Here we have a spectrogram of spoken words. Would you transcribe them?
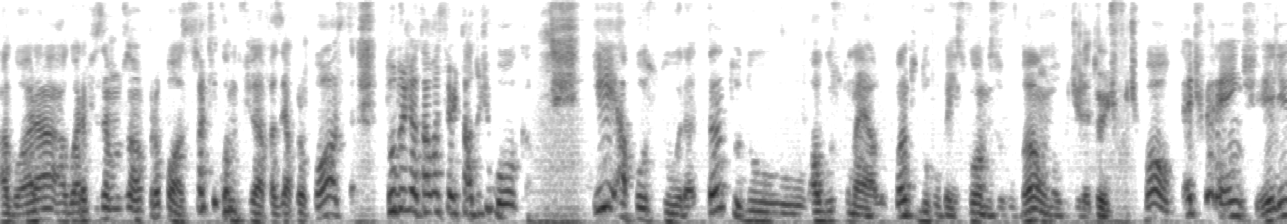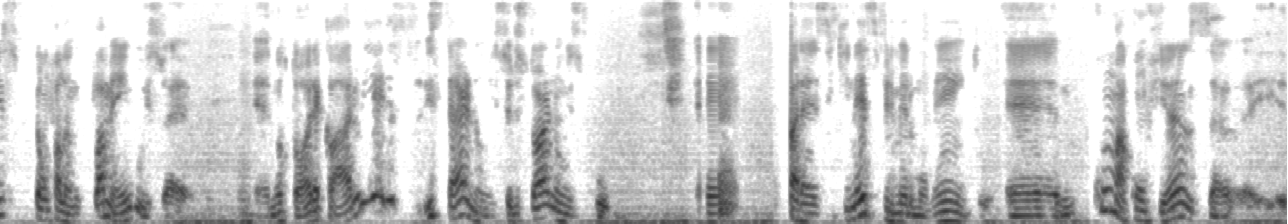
agora, agora fizemos uma proposta. Só que quando fazer a proposta, tudo já estava acertado de boca. E a postura, tanto do Augusto Melo quanto do Rubens Gomes, o Rubão, novo diretor de futebol, é diferente. Eles estão falando com o Flamengo, isso é, é notório, é claro, e eles externam isso, eles tornam isso público. É, parece que nesse primeiro momento, é, com uma confiança, é,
